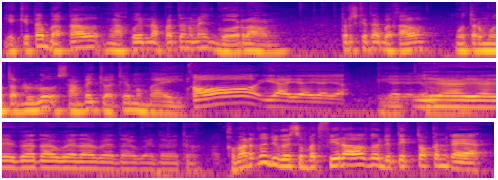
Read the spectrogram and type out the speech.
ya kita bakal ngelakuin apa tuh namanya go round. Terus kita bakal muter-muter dulu sampai cuacanya membaik. Oh, iya iya iya iya. Iya iya. Iya, iya, iya, gue tahu, gue tahu, gue tahu, gue tahu itu. Kemarin tuh juga sempat viral tuh di TikTok kan kayak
